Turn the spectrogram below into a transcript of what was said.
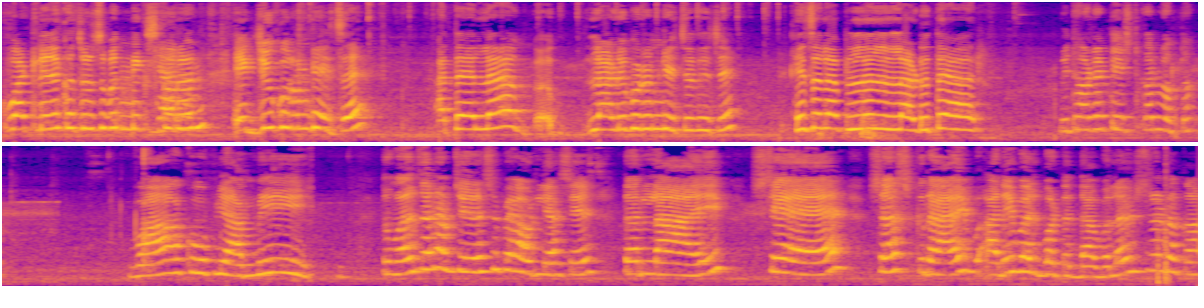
वाटलेल्या खजूर सोबत मिक्स करून एकजीव करून घ्यायचंय आता याला लाडू बनवून घ्यायचे त्याचे हे चला आपलं लाडू तयार. मी थोडं टेस्ट करून बघतो. वा खूप यामी तुम्हाला जर आमची रेसिपी आवडली असेल तर लाईक शेअर सबस्क्राईब आणि बेल बटन दाबायला विसरू नका.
